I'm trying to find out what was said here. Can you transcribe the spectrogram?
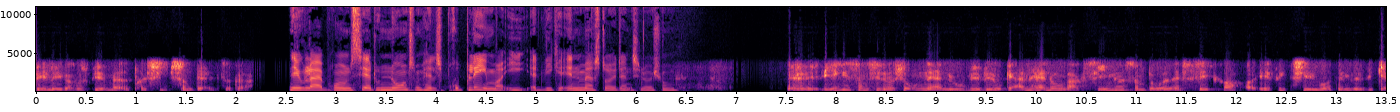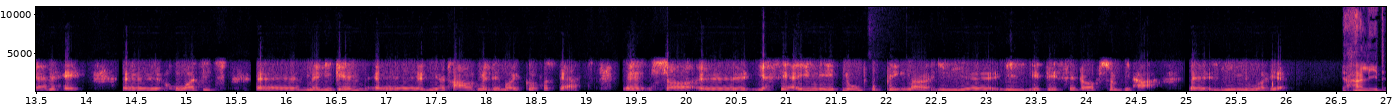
det ligger hos firmaet præcis som det altid gør. Nikolaj Brun, ser du nogen som helst problemer i, at vi kan ende med at stå i den situation? Øh, ikke som situationen er nu. Vi vil jo gerne have nogle vacciner, som både er sikre og effektive, og dem vil vi gerne have øh, hurtigt. Øh, men igen, øh, vi har travlt, men det må ikke gå for stærkt. Øh, så øh, jeg ser egentlig ikke nogen problemer i, øh, i det setup, som vi har øh, lige nu og her. Jeg har lige et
